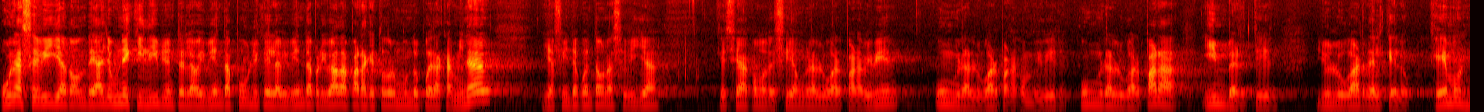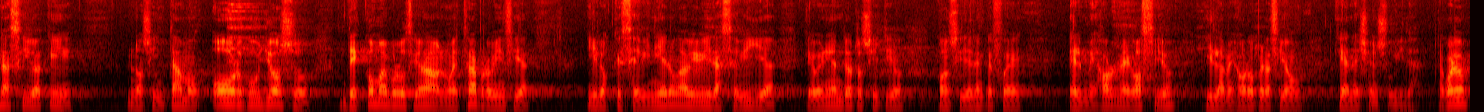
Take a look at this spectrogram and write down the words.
una Sevilla donde haya un equilibrio entre la vivienda pública y la vivienda privada para que todo el mundo pueda caminar y a fin de cuentas una Sevilla que sea, como decía, un gran lugar para vivir, un gran lugar para convivir, un gran lugar para invertir y un lugar del que los que hemos nacido aquí nos sintamos orgullosos de cómo ha evolucionado nuestra provincia y los que se vinieron a vivir a Sevilla, que venían de otros sitios, consideren que fue el mejor negocio y la mejor operación que han hecho en su vida. ¿De acuerdo?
